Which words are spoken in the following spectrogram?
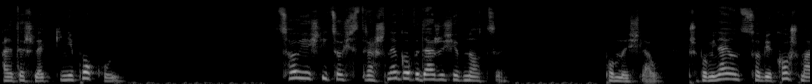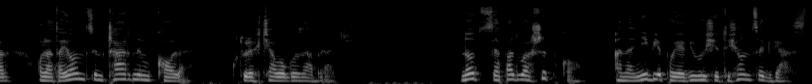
ale też lekki niepokój. Co jeśli coś strasznego wydarzy się w nocy? Pomyślał, przypominając sobie koszmar o latającym czarnym kole, które chciało go zabrać. Noc zapadła szybko, a na niebie pojawiły się tysiące gwiazd.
